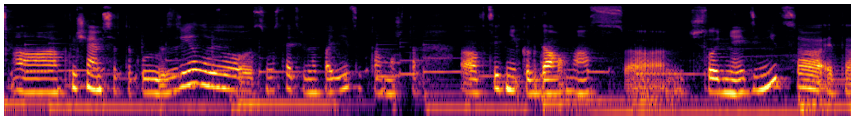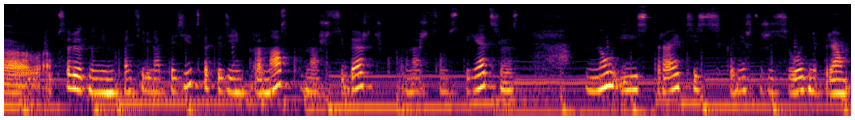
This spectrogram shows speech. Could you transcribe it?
включаемся в такую зрелую самостоятельную позицию, потому что а, в те дни, когда у нас а, число дня единица, это абсолютно не инфантильная позиция, это день про нас, про нашу себяшечку, про нашу самостоятельность. Ну и старайтесь, конечно же, сегодня прям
